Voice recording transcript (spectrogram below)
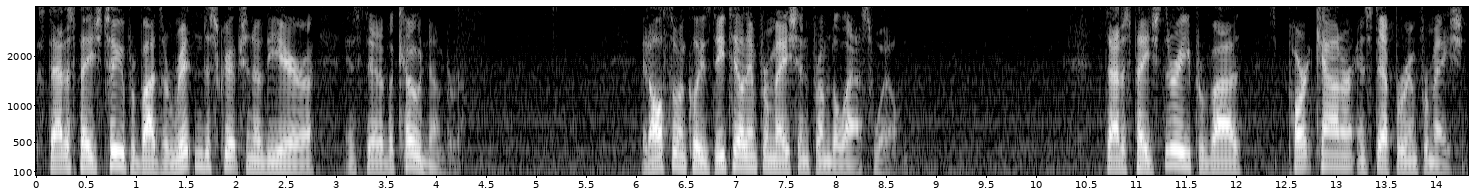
Status page 2 provides a written description of the error instead of a code number. It also includes detailed information from the last weld. Status page 3 provides part counter and stepper information.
